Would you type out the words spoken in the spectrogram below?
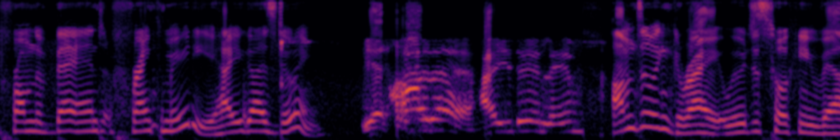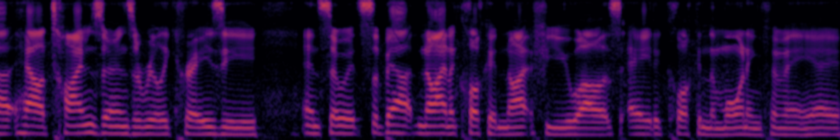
from the band Franc Moody. How you guys doing? Yes. Hi there. How you doing, Liam? I'm doing great. We were just talking about how time zones are really crazy, and so it's about nine o'clock at night for you, while it's eight o'clock in the morning for me. Eh?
